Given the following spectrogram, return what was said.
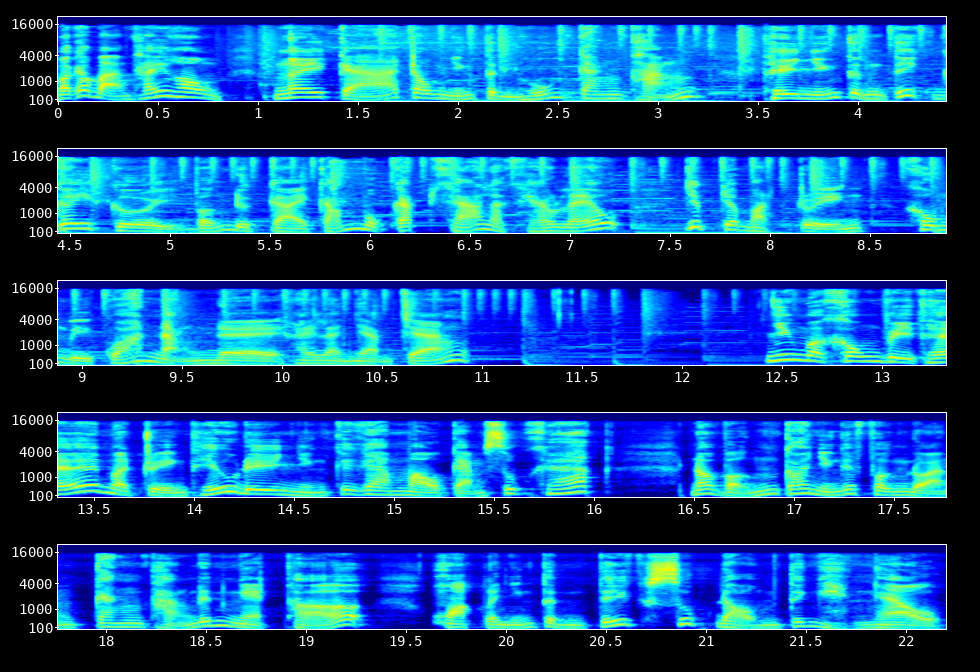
mà các bạn thấy không, ngay cả trong những tình huống căng thẳng thì những tình tiết gây cười vẫn được cài cắm một cách khá là khéo léo, giúp cho mạch truyện không bị quá nặng nề hay là nhàm chán. Nhưng mà không vì thế mà truyện thiếu đi những cái gam màu cảm xúc khác, nó vẫn có những cái phân đoạn căng thẳng đến nghẹt thở hoặc là những tình tiết xúc động tới nghẹn ngào.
